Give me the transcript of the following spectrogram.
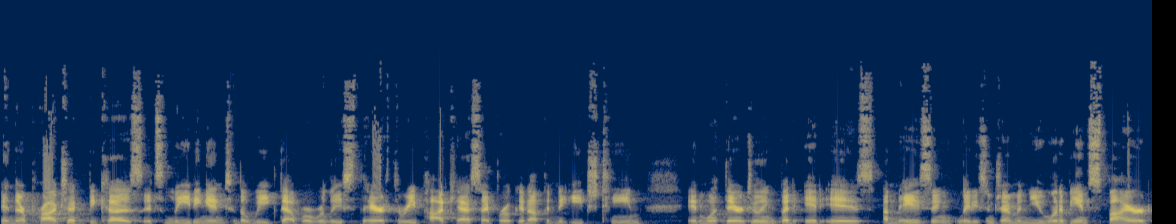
in their project because it's leading into the week that will release their three podcasts. I broke it up into each team and what they're doing, but it is amazing, ladies and gentlemen. You want to be inspired?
